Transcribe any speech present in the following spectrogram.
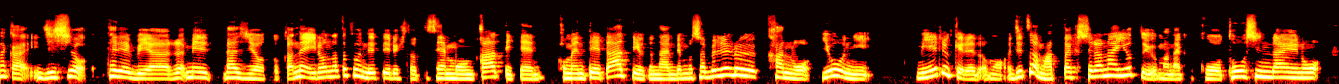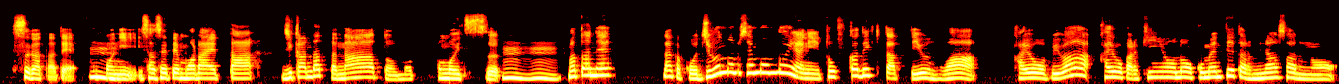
なんか実証テレビやラジオとかねいろんなところに出てる人って専門家って言ってコメンテーターっていうと何でも喋れるかのように見えるけれども実は全く知らないよというまあなんかこう等身大の姿でここにいさせてもらえた時間だったなと思思いつつ、うんうん。またねなんかこう自分の専門分野に特化できたっていうのは火曜日は火曜から金曜のコメンテーターの皆さんの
